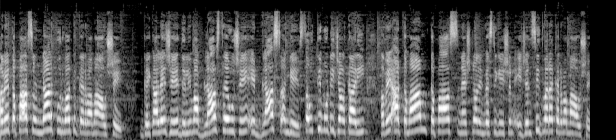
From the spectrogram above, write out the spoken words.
હવે તપાસ ઊંડાણપૂર્વક કરવામાં આવશે. ગઈકાલે જે દિલ્હીમાં બ્લાસ્ટ થયું છે, એ બ્લાસ્ટ અંગે સૌથી મોટી જાણકારી હવે આ તમામ તપાસ નેશનલ ઇન્વેસ્ટિગેશન એજન્સી દ્વારા કરવામાં આવશે.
